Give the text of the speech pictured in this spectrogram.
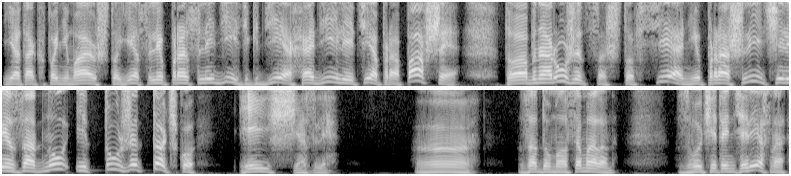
Я так понимаю, что если проследить, где ходили те пропавшие, то обнаружится, что все они прошли через одну и ту же точку и исчезли. А, задумался Мелон. Звучит интересно,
